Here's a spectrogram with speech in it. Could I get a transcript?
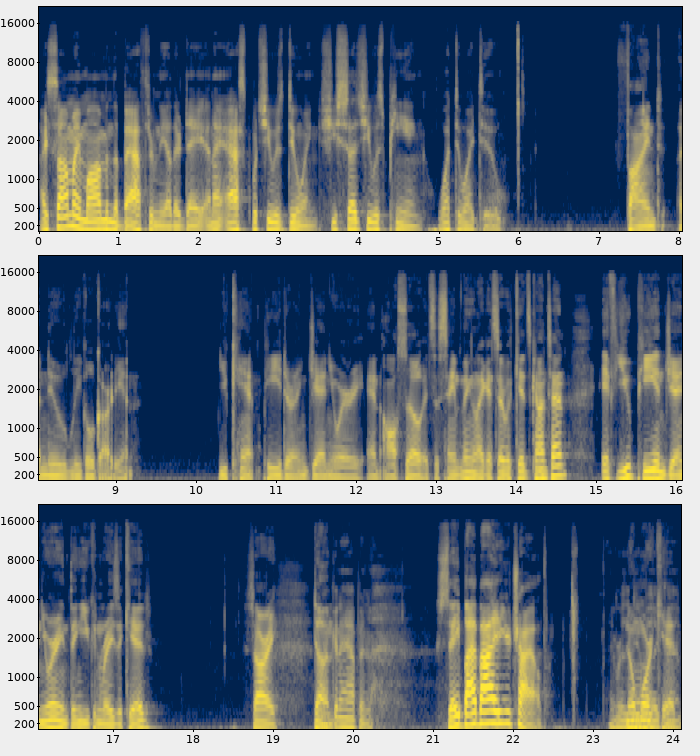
I saw my mom in the bathroom the other day and I asked what she was doing. She said she was peeing. What do I do? Find a new legal guardian. You can't pee during January, and also it's the same thing. Like I said with kids content, if you pee in January and think you can raise a kid, sorry, done. Not gonna happen. Say bye bye to your child. Really No more like kid. that.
